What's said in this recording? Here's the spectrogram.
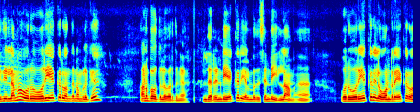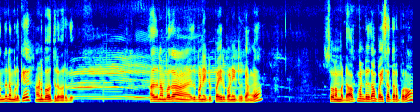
இது இல்லாமல் ஒரு ஒரு ஏக்கர் வந்து நம்மளுக்கு அனுபவத்தில் வருதுங்க. இந்த ரெண்டு ஏக்கர் எண்பது சென்ட் இல்லாமல் ஒரு ஒரு ஏக்கர் இல்லை ஒன்றரை ஏக்கர் வந்து நம்மளுக்கு அனுபவத்தில் வருது. அது நம்ம தான் இது பண்ணிட்டு பயிர் பண்ணிகிட்டு இருக்காங்க. ஸோ நம்ம டாக்குமெண்ட்டுக்கு தான் பைசா தரப்போகிறோம்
